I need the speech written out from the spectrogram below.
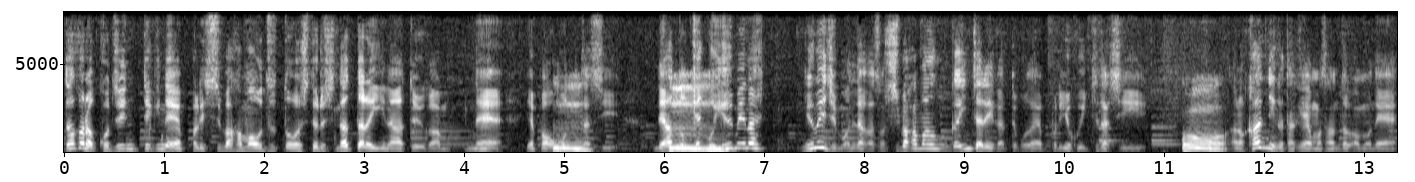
だから個人的にはやっぱり芝浜をずっと推してるしだったらいいなというかねやっぱ思ってたし、であと結構有名な有名人もねだからその芝浜がいいんじゃねえかってことはやっぱりよく言ってたし、うん、あのカンニング竹山さんとかもね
